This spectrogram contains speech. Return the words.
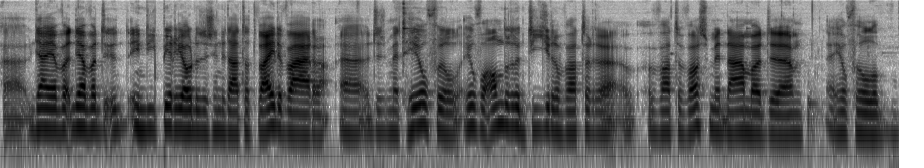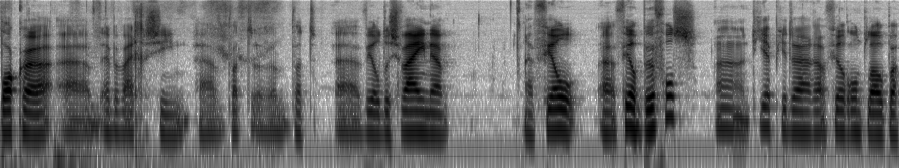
eh, ja, ja, wat, ja, wat in die periode dus inderdaad dat wij er waren. eh, dus met heel veel, heel veel andere dieren wat er, eh, wat er was. Met name de, heel veel bokken eh, hebben wij gezien. eh, wat eh, wat eh, wilde zwijnen. eh, veel, eh, veel buffels. eh, die heb je daar eh, veel rondlopen.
